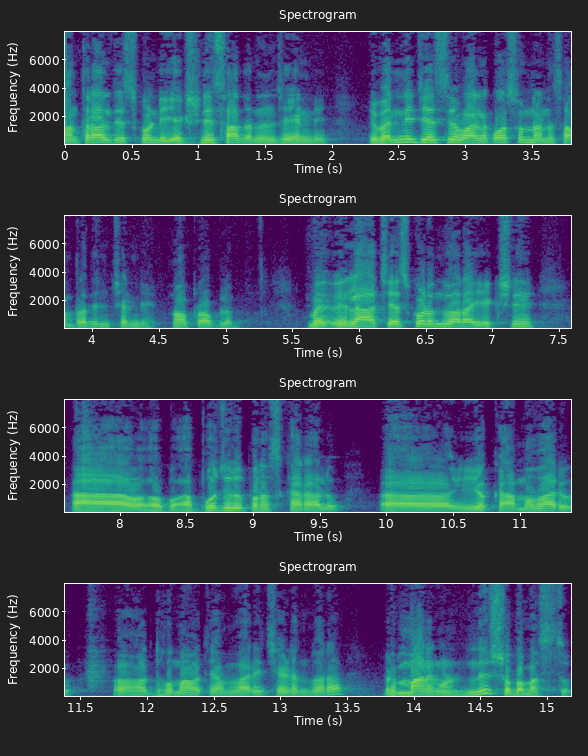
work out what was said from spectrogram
మంత్రాలు తీసుకోండి యక్షిణీ సాధనలు చేయండి. ఇవన్నీ చేసి వాళ్ళ కోసం నన్ను సంప్రదించండి. No problem. ఇలా చేసుకోవడం ద్వారా యక్షిణి పూజలు పునస్కారాలు ఈ యొక్క అమ్మవారు ధూమావతి అమ్మవారి చేయడం ద్వారా బ్రహ్మాండంగా ఉంటుంది. శుభమస్తు.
